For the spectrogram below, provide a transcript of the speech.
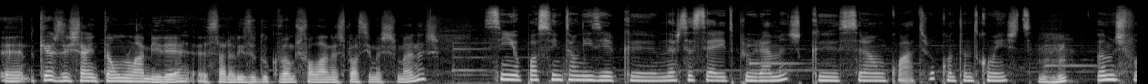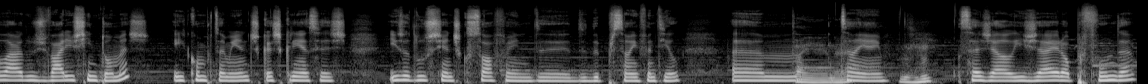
Uh, queres deixar então um lamiré, Sara Lisa, do que vamos falar nas próximas semanas? Sim, eu posso então dizer que nesta série de programas, que serão quatro, contando com este, uhum. vamos falar dos vários sintomas e comportamentos que as crianças e os adolescentes que sofrem de, de depressão infantil um, têm, né? têm uhum. seja ligeira ou profunda,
